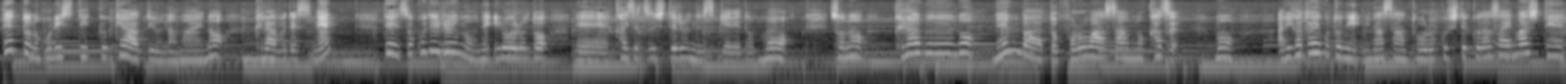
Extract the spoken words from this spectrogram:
ペットのホリスティックケアという名前のクラブですね。でそこでルームをねいろいろと、えー、解説してるんですけれどもそのクラブのメンバーとフォロワーさんの数もありがたいことに皆さん登録してくださいまして、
